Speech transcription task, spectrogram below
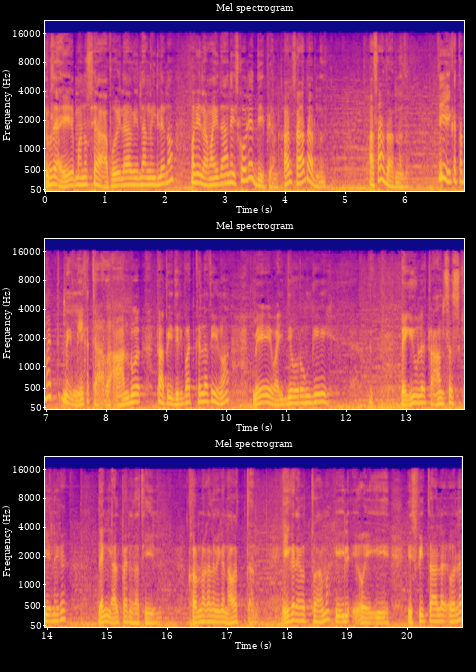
එස ඒ මනුසය අප වෙලා විදං ඉල්ලනවා මගේ ළමයිදාන ස්කෝලය දීපියන් හර සාධාරණද අසාධාරණද. ඒක තමයි මේක තාව ආණ්ඩුවට අපි ඉදිරිපත් කරලා තියෙනවා මේ වෛද්‍යවරුන්ගේ රැගියුල ට්‍රන්සස් කියන එක දැන් යල් පැන සතියෙන් කරුණ කල මේක නවත්තන්න. ඒක නැවත්වාම ඉස්පිතාල වල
